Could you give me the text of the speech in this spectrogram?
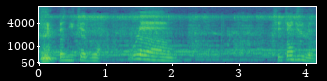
Panique à bord. Oula C'est tendu, là.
